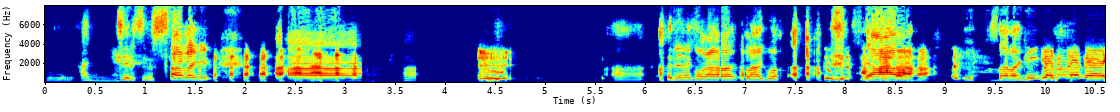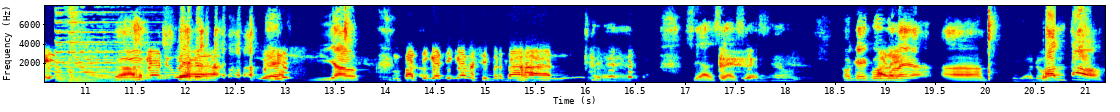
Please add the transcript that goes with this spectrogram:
kuliah. Anjir, susah lagi. udah deh, kok kalah, kalah gue. Sial. Susah lagi. Tiga dua, guys. Tiga dua. Yes. Sial. Empat tiga tiga masih bertahan. Keren. Sial, sial, sial, sial. Oke, gue mulai ya. Uh, bantal.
